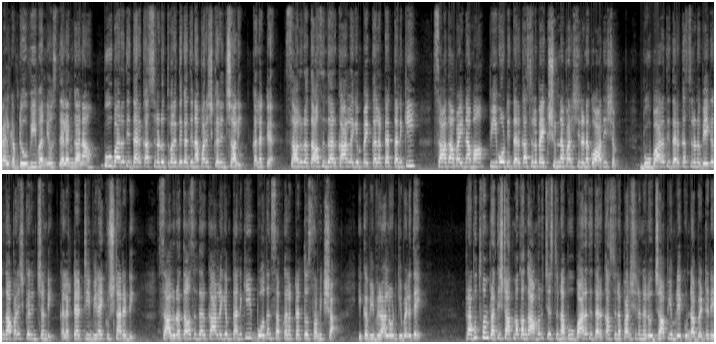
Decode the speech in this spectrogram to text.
Welcome to one news Telangana. Bhubharati దరఖాస్తులను త్వరితగతిన పరిష్కరించాలి. కలెక్టర్ సాలూర తహసీల్దార్ కార్యాలయంపై కలెక్టర్ తనిఖీ సాదా బైనామా పీఓటీ దరఖాస్తులపై క్షుణ్ణ పరిశీలనకు ఆదేశం. భూభారతి దరఖాస్తులను వేగంగా పరిష్కరించండి. కలెక్టర్ టి వినయ్ కృష్ణారెడ్డి సాలూర తహసీల్దార్ కార్యాలయం తనిఖీ బోధన్ సబ్ కలెక్టర్తో సమీక్ష. ఇక వివరాల్లోనికి వెళితే ప్రభుత్వం ప్రతిష్టాత్మకంగా అమలు చేస్తున్న భూభారతి దరఖాస్తుల పరిశీలనలో జాప్యం లేకుండా వెంటనే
